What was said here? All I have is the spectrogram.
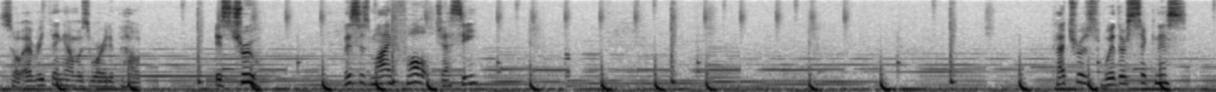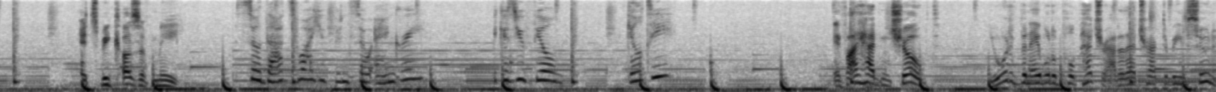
So everything I was worried about is true. This is my fault, Jesse. Petra's wither sickness, it's because of me. So that's why you've been so angry? Because you feel guilty? If I hadn't choked, you would have been able to pull Petra out of that tractor beam sooner.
